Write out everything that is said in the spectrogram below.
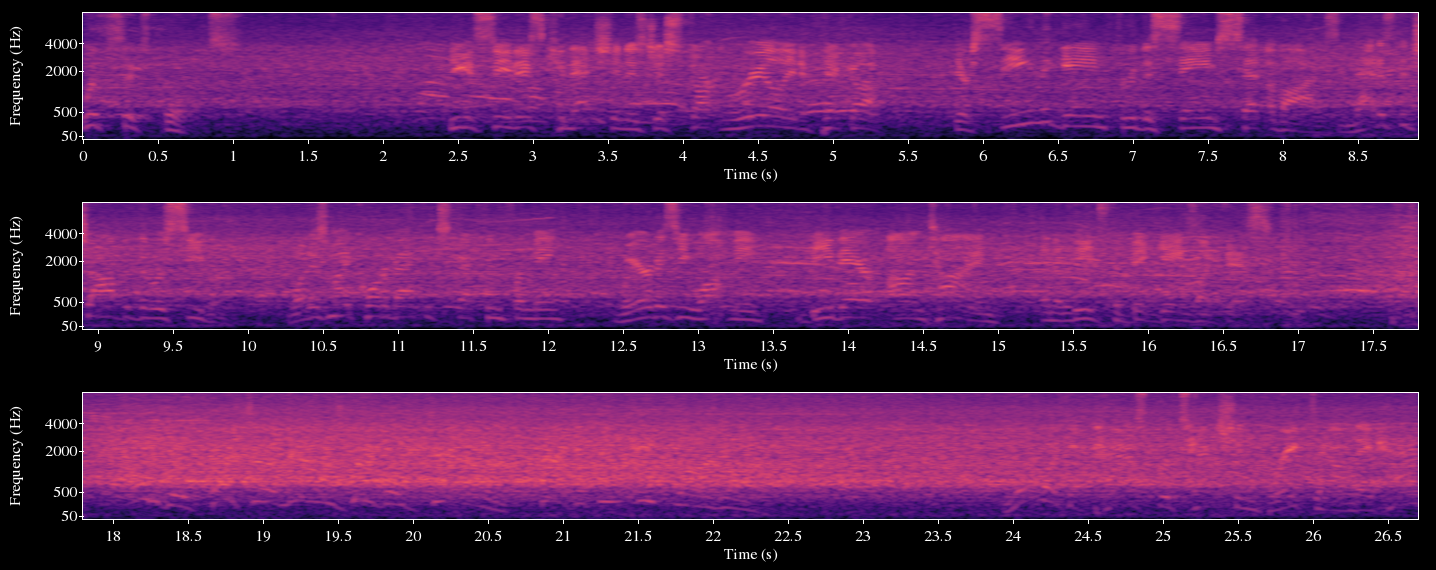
with six points. You can see this connection is just starting really to pick up. They're seeing the game through the same set of eyes, and that is the job of the receiver. What is my quarterback expecting from me? Where does he want me? Be there on time, and it leads to big games like this. Under pressure, now he's going to go down. Back at the eight-yard line. Looked like a pass breakdown. They had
